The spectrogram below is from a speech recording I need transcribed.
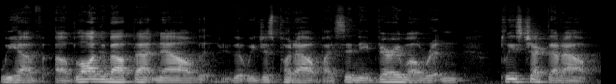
We have a blog about that now that, that we just put out by Sydney, very well written. Please check that out.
